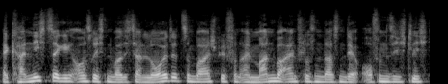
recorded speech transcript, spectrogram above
Er kann nichts dagegen ausrichten, weil sich dann Leute zum Beispiel von einem Mann beeinflussen lassen, der offensichtlich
